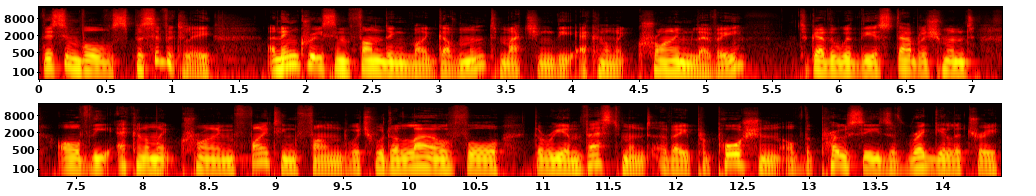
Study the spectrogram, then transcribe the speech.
This involves specifically an increase in funding by government matching the economic crime levy together with the establishment of the Economic Crime Fighting Fund, which would allow for the reinvestment of a proportion of the proceeds of regulatory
